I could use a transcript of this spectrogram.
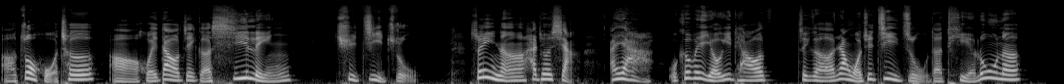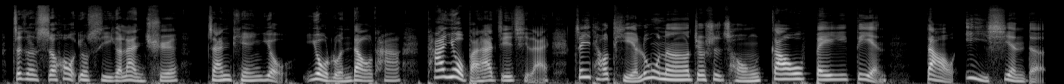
啊坐火车啊回到这个西陵去祭祖。所以呢，他就想，哎呀，我可不可以有一条这个让我去祭祖的铁路呢？这个时候又是一个烂缺，詹天佑又轮到他，他又把它接起来。这一条铁路呢，就是从高碑店。到义县的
